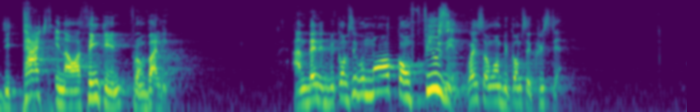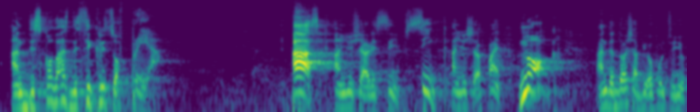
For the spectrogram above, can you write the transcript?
detached in our thinking from value. And then it becomes even more confusing when someone becomes a Christian and discovers the secrets of prayer. Ask and you shall receive. Seek and you shall find. Knock and the door shall be opened to you.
